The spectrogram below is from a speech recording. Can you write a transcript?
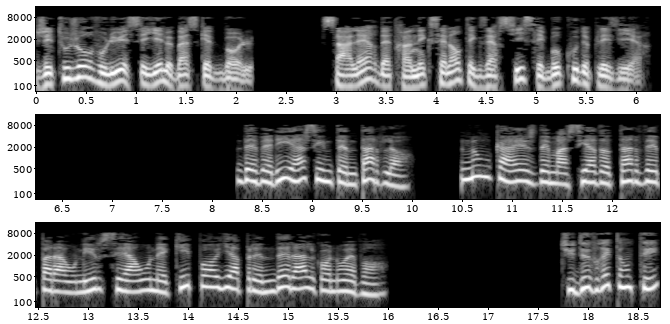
J'ai toujours voulu essayer le basketball. Ça a l'air d'être un excellent exercice et beaucoup de plaisir. Deberías intentarlo. Nunca es demasiado tarde para unirse a un equipo y aprender algo nuevo. Tu devrais tenter.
